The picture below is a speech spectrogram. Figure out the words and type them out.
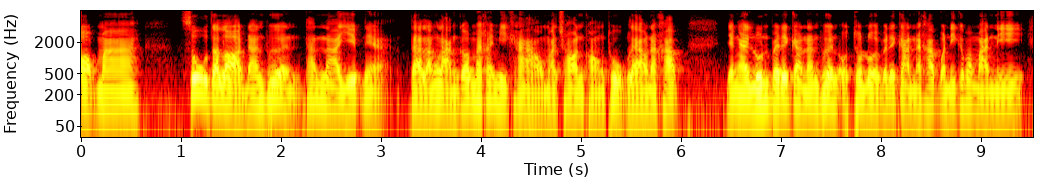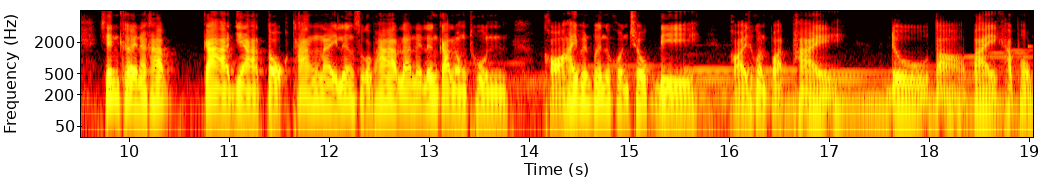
ออกมาสู้ตลอดนั้นเพื่อนท่านนายิบเนี่ย แต่หลังๆ ก็ไม่ค่อยมีข่าวมาช้อนของถูกแล้วนะครับ ยังไงลุ้นไปด้วยกันนั้นเพื่อนอดทนรวยไปด้วยกันนะครับ วันนี้ก็ประมาณนี้ เช่นเคยนะครับ กาดอย่าตกทั้งในเรื่องสุขภาพและในเรื่องการลงทุน ขอให้เพื่อนๆทุกคนโชคดี ขอให้ทุกคนปลอดภัย ดูต่อไปครับผม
